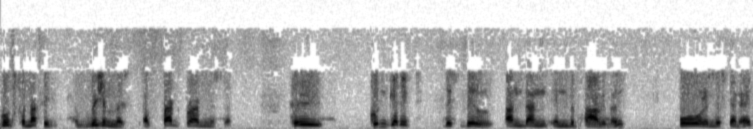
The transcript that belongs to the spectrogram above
good for nothing, a visionless, a thug prime minister who couldn't get it, this bill, undone in the parliament or in the Senate.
